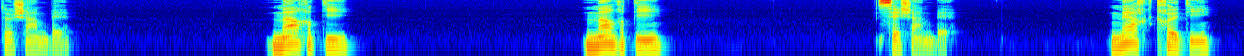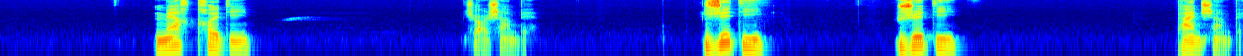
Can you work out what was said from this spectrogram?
دوشنبه. مغدی مغدی سهشنبه. مرکردی mercredi چهارشنبه jeudi jeudi پنجشنبه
